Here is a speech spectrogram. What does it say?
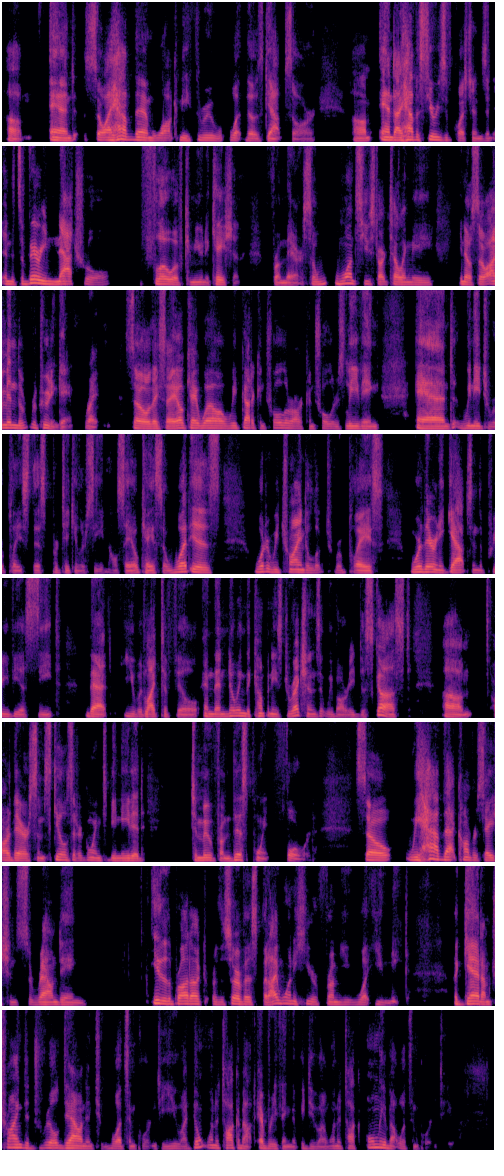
Um, and so I have them walk me through what those gaps are. Um, and I have a series of questions, and, and it's a very natural flow of communication from there. So once you start telling me, you know, so I'm in the recruiting game, right? So they say, okay, well, we've got a controller, our controller's leaving, and we need to replace this particular seat. And I'll say, okay, so what is, what are we trying to look to replace? Were there any gaps in the previous seat that you would like to fill? And then knowing the company's directions that we've already discussed, um, are there some skills that are going to be needed to move from this point forward? So we have that conversation surrounding either the product or the service, but I want to hear from you what you need again, I'm trying to drill down into what's important to you. I don't want to talk about everything that we do. I want to talk only about what's important to you.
